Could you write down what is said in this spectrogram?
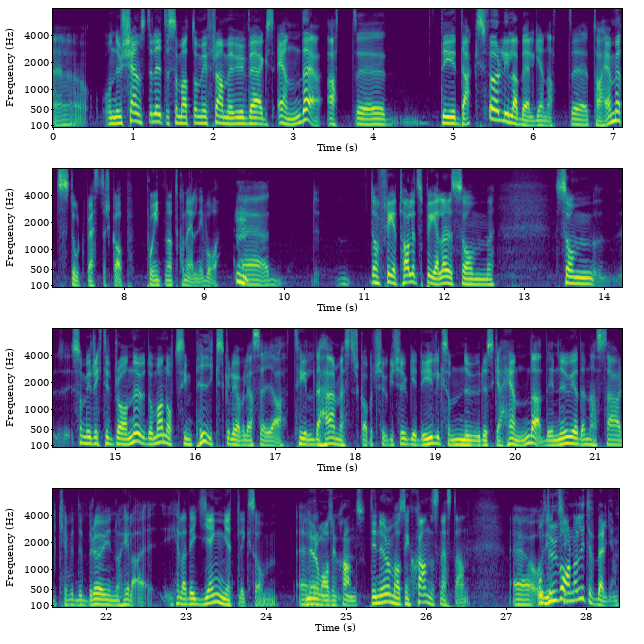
Eh, och nu känns det lite som att de är framme vid vägs ände. Att eh, det är dags för lilla Belgien att eh, ta hem ett stort mästerskap på internationell nivå. Mm. De flertalet spelare som, som, som är riktigt bra nu, de har nått sin peak skulle jag vilja säga till det här mästerskapet 2020. Det är liksom nu det ska hända. Det är nu Eden Hazard, Kevin De Bruyne och hela, hela det gänget liksom. Eh, Nu de har sin chans. Det är nu de har sin chans nästan. Eh, Och, du jag ty- varnar lite för Belgien.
